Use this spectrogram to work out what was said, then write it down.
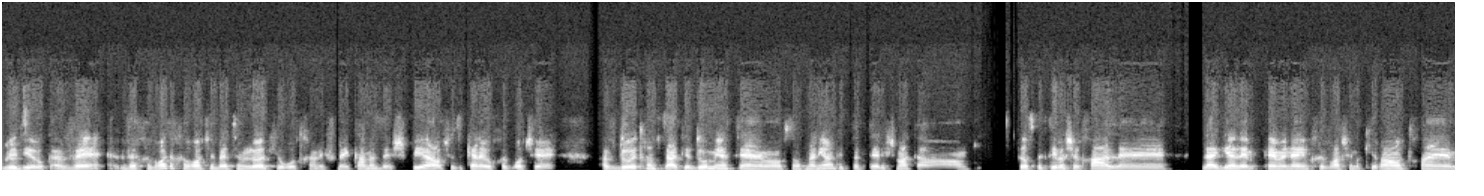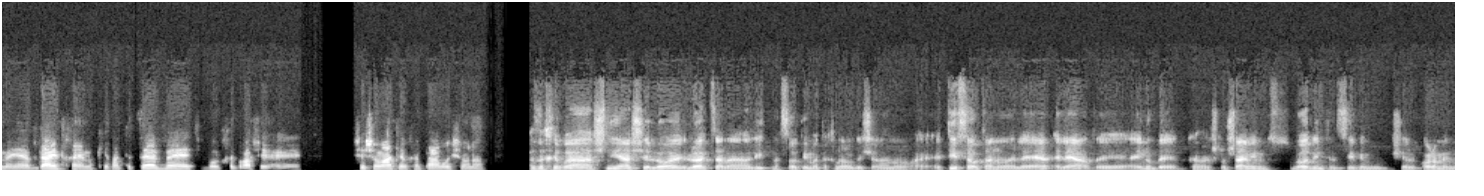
בדיוק, ו- וחברות אחרות שבעצם לא הכירו אתכם לפני, כמה זה השפיע, או שזה כן היו חברות שעבדו איתכם קצת, ידעו מי אתם, או זאת אומרת, מעניין אותי קצת אה, לשמוע את הפרספקטיבה שלך על אה, להגיע ל-M&A עם חברה שמכירה אתכם, אה, עבדה איתכם, מכירה את הצוות, מול חברה ש... ששומעת עליכם פעם ראשונה. אז החברה השנייה שלא לא יצא לה להתנסות עם הטכנולוגיה שלנו, הטיסה אותנו אליה, אליה והיינו בכמה שלושה ימים מאוד אינטנסיביים של כל, המנ,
